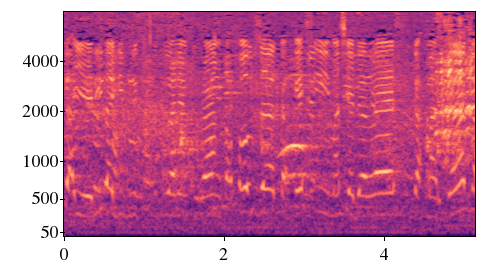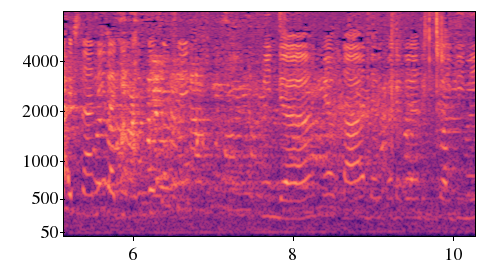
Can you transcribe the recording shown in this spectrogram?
Kak Yeri lagi beli kebutuhan yang kurang. Kak Fauzat, Kak Kesi masih ada les. Kak Marga, Kak Isnani lagi konsumsi. Pindah, Melta, daripada kalian ribut kayak gini,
